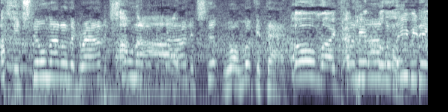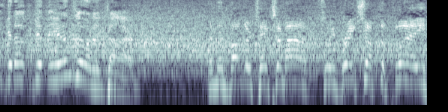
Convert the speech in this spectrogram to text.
It's still not on the ground. It's still not on the ground. It's still. Well, look at that. Oh my! Phenomenal. I can't believe he didn't get up and get in the end zone in time. And then Butler takes him out, so he breaks up the play.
